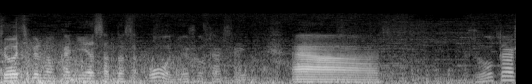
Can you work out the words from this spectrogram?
Все, теперь нам конец. Одна О, не желтый ошейник. Желтый.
